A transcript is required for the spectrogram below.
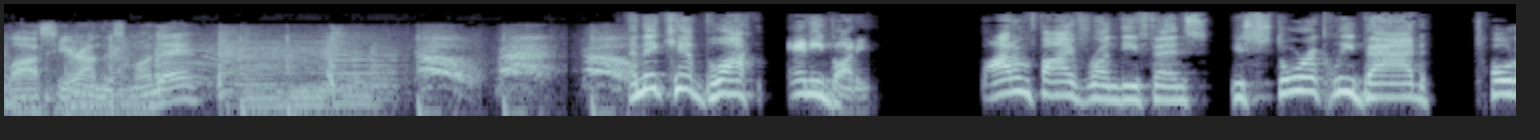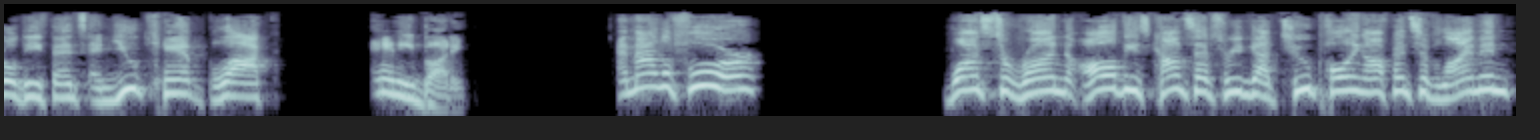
loss here on this Monday. Go, Pack, go. and they can't block anybody. Bottom five run defense, historically bad total defense, and you can't block anybody. And Matt LaFleur wants to run all these concepts where you've got two pulling offensive linemen.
